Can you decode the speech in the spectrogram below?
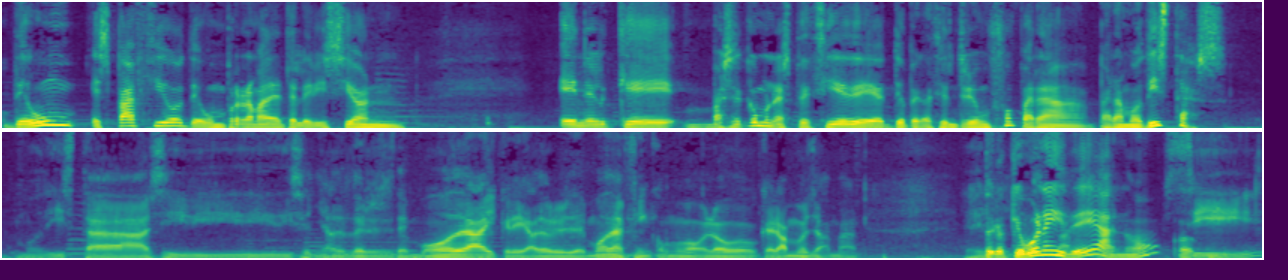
De un espacio, de un programa de televisión en el que va a ser como una especie de, de operación triunfo para, para modistas. Modistas y diseñadores de moda y creadores de moda, en fin, como lo queramos llamar. Pero qué buena idea, ¿no? Sí.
